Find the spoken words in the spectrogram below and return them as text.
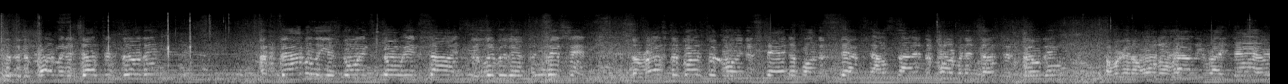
to the Department of Justice building. The family is going to go inside to deliver their petition. The rest of us are going to stand up on the steps outside the Department of Justice building, and we're going to hold a rally right there,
